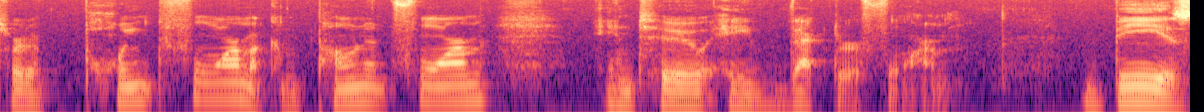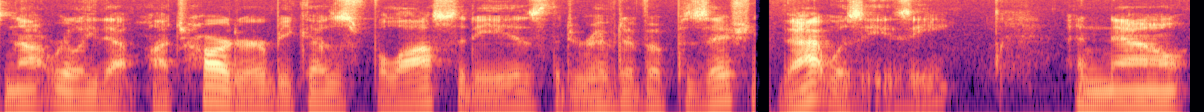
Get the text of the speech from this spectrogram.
sort of point form, a component form, into a vector form. B is not really that much harder because velocity is the derivative of position. That was easy. And now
